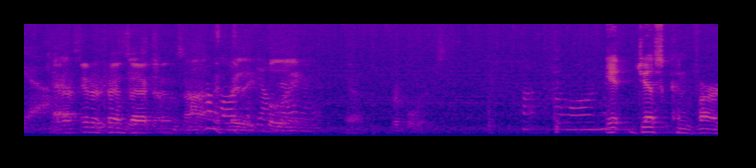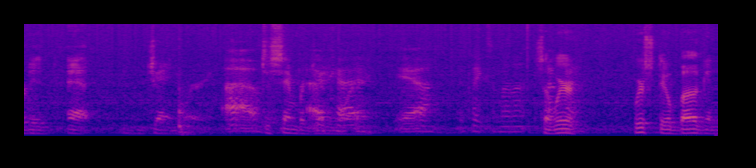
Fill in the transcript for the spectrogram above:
yeah. tasks. Inter- through the system, intertransactions. How Not long really y'all had pulling it? Yeah. reports. How, how long? It just converted at January, Oh, December, Okay, January. yeah, it takes a minute. So we're, Okay. we're still bugging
